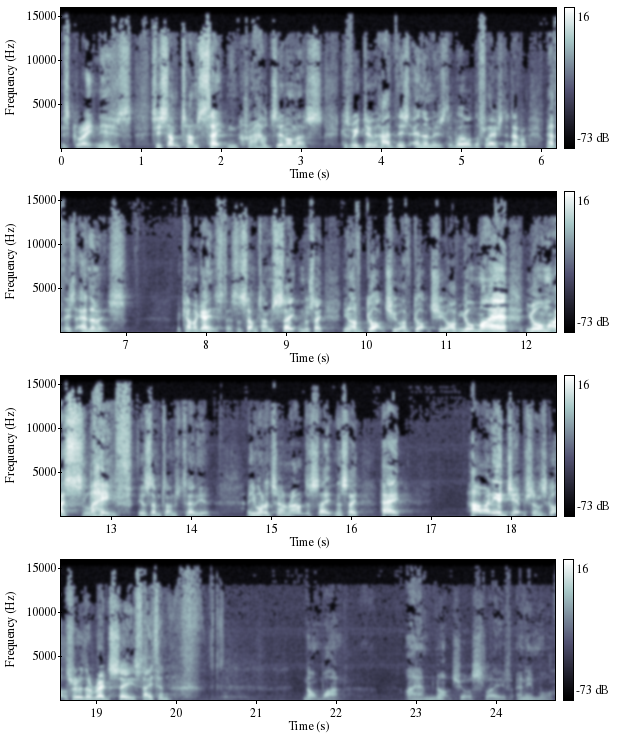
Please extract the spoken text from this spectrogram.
It's great news. See, sometimes Satan crowds in on us because we do have these enemies the world, the flesh, the devil. We have these enemies that come against us. And sometimes Satan will say, You know, I've got you, I've got you, you're my, you're my slave. He'll sometimes tell you. And you want to turn around to Satan and say, Hey, how many Egyptians got through the Red Sea, Satan? Not one. I am not your slave anymore.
